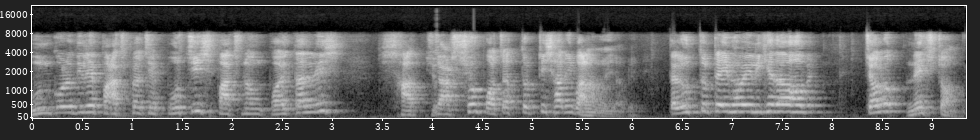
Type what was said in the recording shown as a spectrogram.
গুণ করে দিলে পাঁচ পাঁচে পঁচিশ, পাঁচ নং পঁয়তাল্লিশ চারশো পঁচাত্তরটি শাড়ি বানানো যাবে। তাহলে উত্তরটা এইভাবে লিখে দেওয়া হবে। চলো নেক্সট অঙ্ক।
